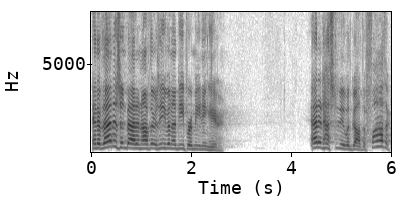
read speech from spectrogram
And if that isn't bad enough, there's even a deeper meaning here. And it has to do with God the Father.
